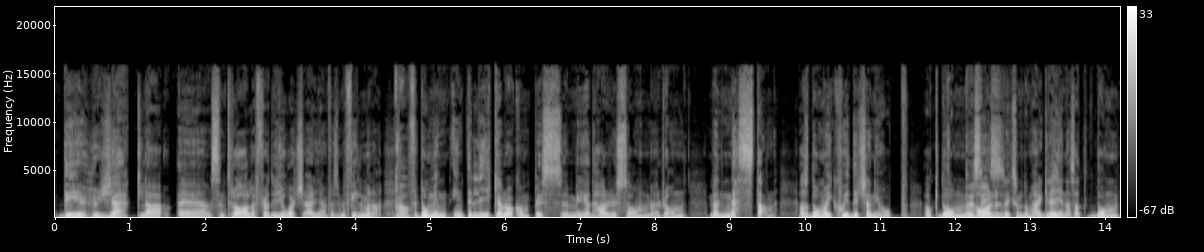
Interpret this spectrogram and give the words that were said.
Det är hur jäkla eh, centrala Fred och George är i jämförelse med filmerna Ja, För de är inte lika bra kompis med Harry som Ron Men nästan Alltså de har ju quidditchen ihop Och de Precis. har liksom de här grejerna så att de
